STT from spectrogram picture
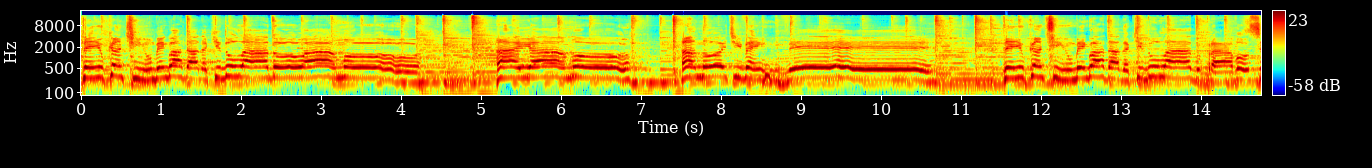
Tem um cantinho bem guardado aqui do lado, oh amor. Ai, amor, a noite vem ver. Tem um cantinho bem guardado aqui do lado pra você.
